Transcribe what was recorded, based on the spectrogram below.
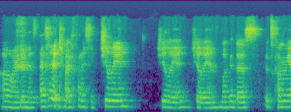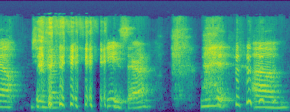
Oh my goodness. I said it to my friend, I said, Jillian, Jillian, Jillian, look at this. It's coming out. She was like, geez, Sarah. But um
